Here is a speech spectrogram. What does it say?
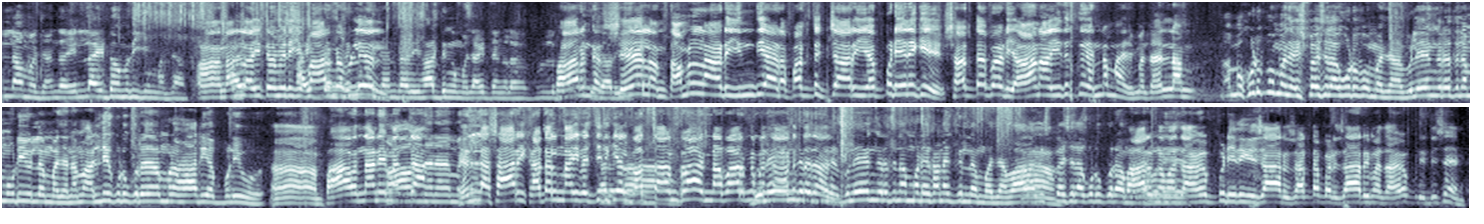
எல்லாம் மச்சான். அந்த எல்லா ஐட்டம் இருக்கும் மச்சான். நல்ல ஐட்டம் இருக்கு பாருங்க பிள்ளைகள். அந்த காட்டுங்க மச்சான் ஐட்டங்களை பாருங்க. சேலம் தமிழ்நாடு இந்தியாட பட்டுச்சாரி எப்படி இருக்கு? சட்டப்படி. ஆனா இதுக்கு என்ன மாதிரி மச்சான்? எல்லாம் நம்ம கொடுப்போம் மச்சான் ஸ்பெஷலா கொடுப்போம் மச்சான். விலைங்கிறதுல முடிவு இல்ல மச்சான். நம்ம அள்ளி கொடுக்குறது நம்மளோட ஹாரியா முடிவு. பாவம் தானே மச்சான். தானே மச்சான். எல்லா சாரி கடல் மாய் வச்சிருக்கேன். பத்தான்றா? என்ன பாருங்க சாரி. விலைங்கிறது நம்மளுடைய கணக்கு இல்ல மச்சான். வாராங்க ஸ்பெஷலா கொடுக்குறோம் பாருங்க மச்சான் எப்படி இருக்கு சாரு? சட்டப்படி சாரி மச்சான் எப்படி டிசைன்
